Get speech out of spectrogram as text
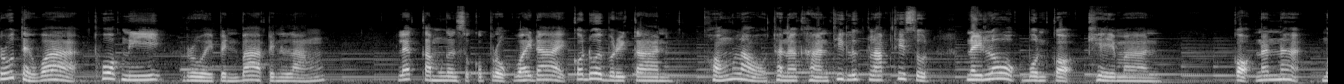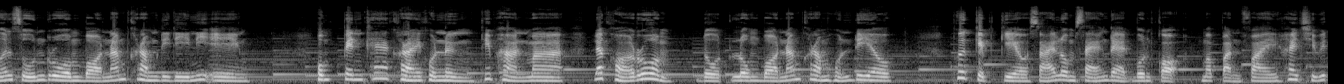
รู้แต่ว่าพวกนี้รวยเป็นบ้าเป็นหลัง และกำเงินสกปรกไว้ได้ก็ด้วยบริการของเหล่าธนาคารที่ลึกลับที่สุดในโลกบนเกาะเคมาน เกาะนั้นน่ะเหมือนศูนย์รวมบ่อน้ำครำดีๆ นี่เอง ผมเป็นแค่ใครคนหนึ่งที่ผ่านมาและขอร่วม โดดลงบ่อน้ำครำหนเดียว เพื่อเก็บเกี่ยวสายลมแสงแดดบนเกาะมาปั่นไฟให้ชีวิต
